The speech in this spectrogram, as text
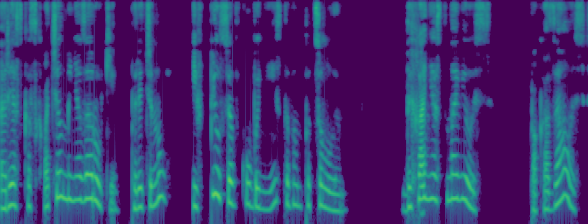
резко схватил меня за руки, притянул и впился в губы неистовым поцелуем. Дыхание остановилось. Показалось,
